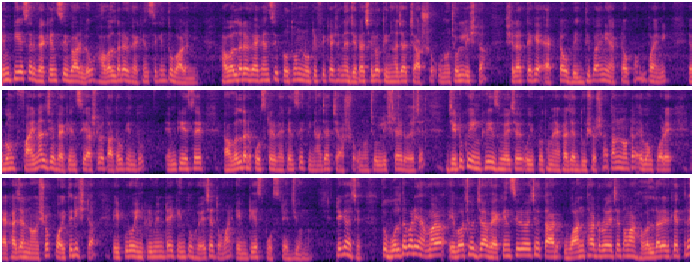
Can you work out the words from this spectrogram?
এমটিএসের ভ্যাকেন্সি বাড়লেও হাওলদারের ভ্যাকেন্সি কিন্তু বাড়েনি। হাওলদারের ভ্যাকেন্সি প্রথম নোটিফিকেশনে যেটা ছিল তিন হাজার চারশো উনচল্লিশটা, সেটার থেকে একটাও বৃদ্ধি পায়নি, একটাও কম পায়নি এবং ফাইনাল যে ভ্যাকেন্সি আসলো তাতেও কিন্তু এমটিএসের হাওলদার পোস্টের ভ্যাকেন্সি তিন হাজার চারশো উনচল্লিশটায় রয়েছে, যেটুকু ইনক্রিজ হয়েছে ওই প্রথমে এক হাজার দুশো সাতান্নটা এবং পরে এক হাজার নয়শো পঁয়ত্রিশটা, এই পুরো ইনক্রিমেন্টটাই কিন্তু হয়েছে তোমার এমটিএস পোস্টের জন্য। ঠিক আছে? তো বলতে পারি আমরা এবছর যা ভ্যাকেন্সি রয়েছে তার ওয়ান থার্ড রয়েছে তোমার হাওলদারের ক্ষেত্রে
